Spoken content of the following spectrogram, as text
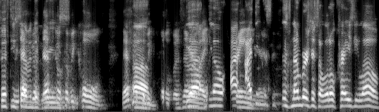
57 Nashville, Nashville could be cold. Nashville Um, could be cold, but it's never yeah, like you know, I, I think this, this number is just a little crazy low.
